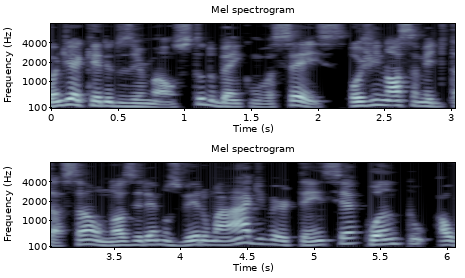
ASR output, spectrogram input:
Bom dia, queridos irmãos. Tudo bem com vocês? Hoje em nossa meditação nós iremos ver uma advertência quanto ao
